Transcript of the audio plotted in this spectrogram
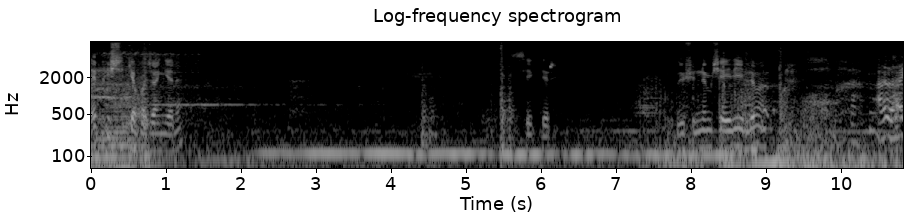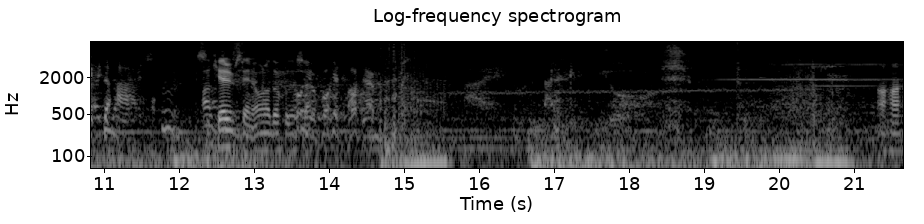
Ne pişlik yapacaksın gene? Siktir. Düşündüğüm şey değil değil mi? I like the eyes. Sikerim seni ona dokunursan. them. Aha.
